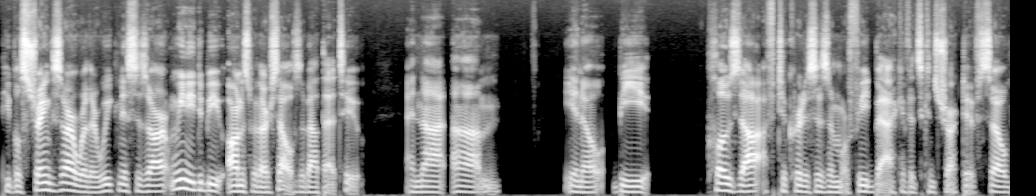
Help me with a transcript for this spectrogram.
people's strengths are, where their weaknesses are. We need to be honest with ourselves about that too, and not, um, you know, be closed off to criticism or feedback if it's constructive. So,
